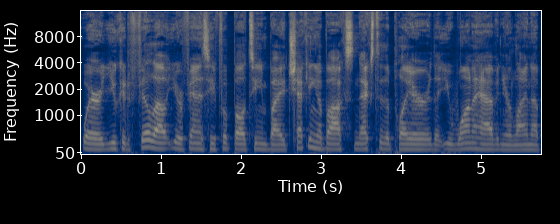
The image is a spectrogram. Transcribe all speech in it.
where you could fill out your fantasy football team by checking a box next to the player that you want to have in your lineup.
